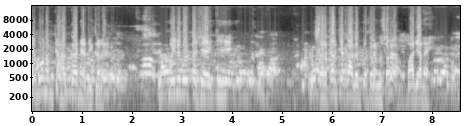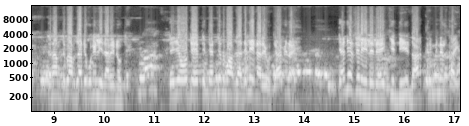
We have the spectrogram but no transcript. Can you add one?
ते दोन आमच्या हक्काने अधिकार आहेत. पहिली गोष्ट अशी आहे की सरकारच्या कागदपत्रानुसार माझ्या नाही. त्यांना आमचे बापजादे कोणी लिहिणारे नव्हते. ते जे होते ते त्यांचेच बापजादे लिहिणारे होते आम्ही नाही. त्याने असे लिहिलेले आहे की दी आर क्रिमिनल ट्राईब.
